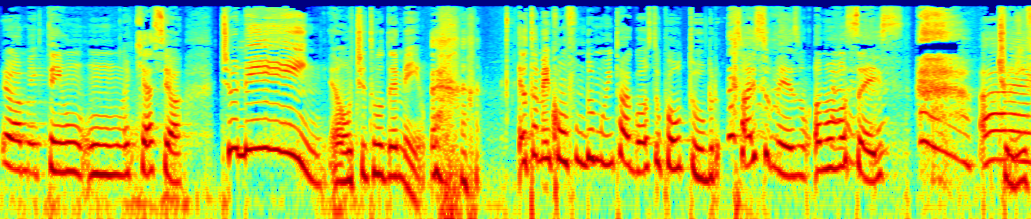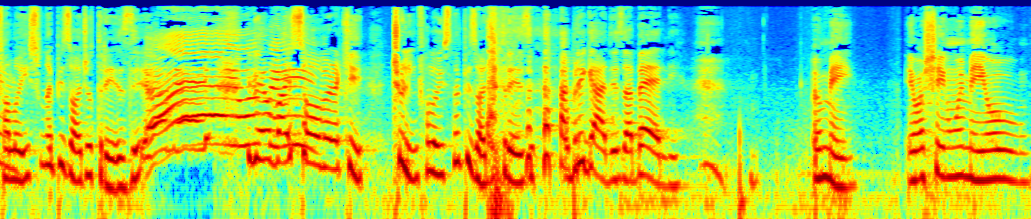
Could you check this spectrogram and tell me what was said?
Eu amei que tem um, um aqui assim, ó. Tchulin! É o título do e-mail. Eu também confundo muito agosto com outubro. Só isso mesmo. Amo vocês. Tchulin falou isso no episódio 13. Ai, eu Vem um voice-over aqui. Tchulin falou isso no episódio 13. Obrigada, Isabelle. Amei. Eu achei um e-mail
